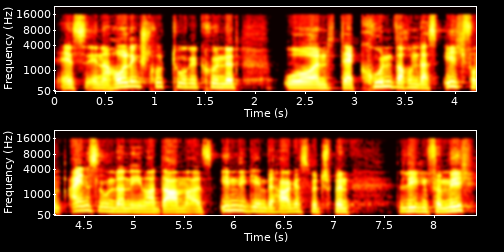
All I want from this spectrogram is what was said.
ist in einer Holdingstruktur gegründet und der Grund, warum dass ich vom Einzelunternehmer damals in die GmbH geswitcht bin, liegen für mich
